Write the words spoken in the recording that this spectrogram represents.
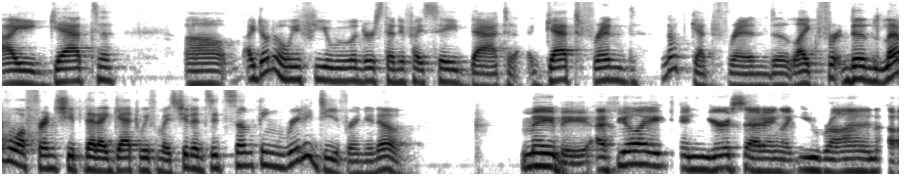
I get uh, I don't know if you will understand if I say that get friend, not get friend, like fr- the level of friendship that I get with my students, it's something really different, you know? Maybe. I feel like in your setting, like you run a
